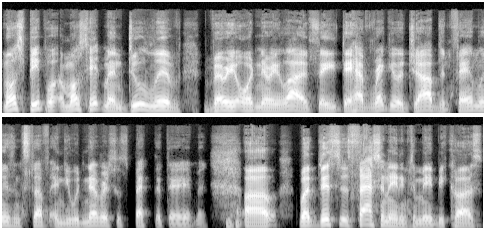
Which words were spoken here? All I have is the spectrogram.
most people, most hitmen do live very ordinary lives. They they have regular jobs and families and stuff, and you would never suspect that they're hitmen. Uh, but this is fascinating to me because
